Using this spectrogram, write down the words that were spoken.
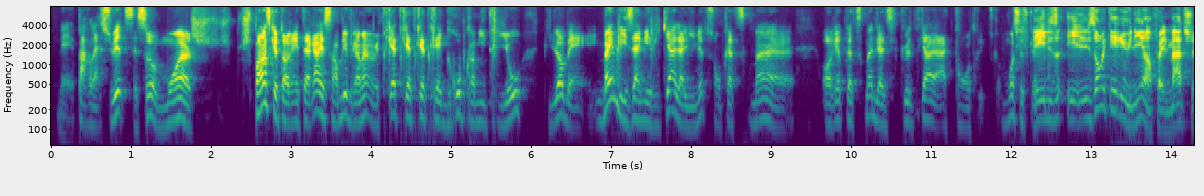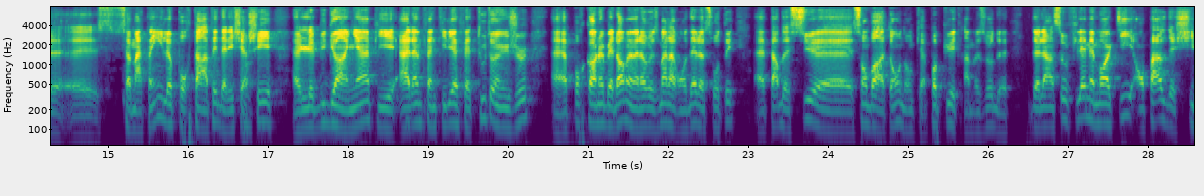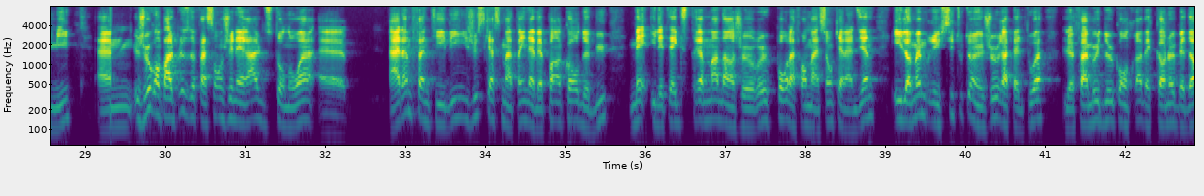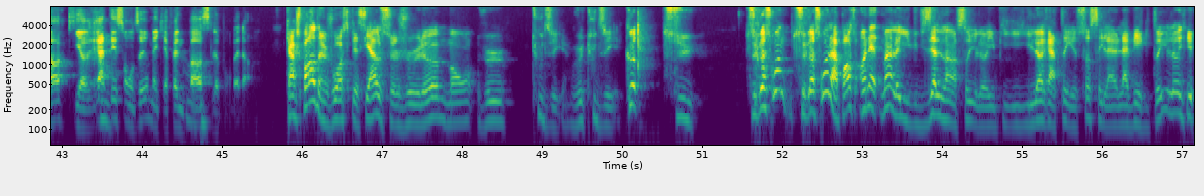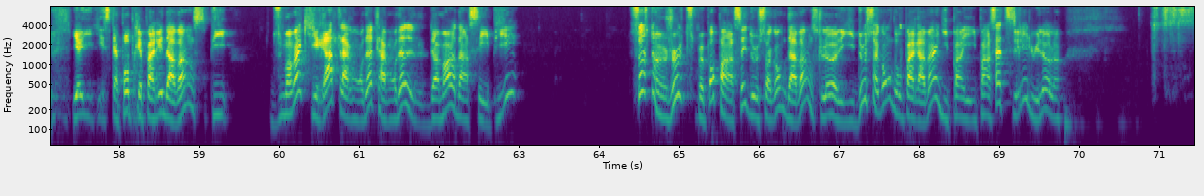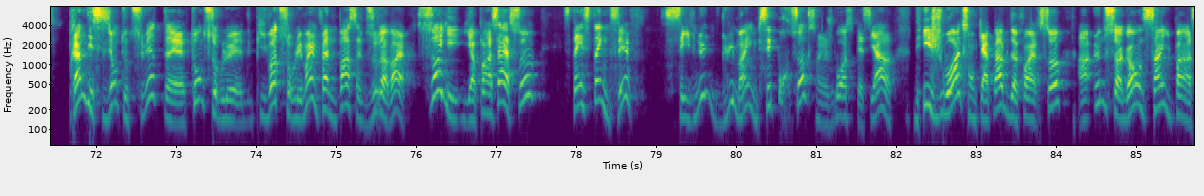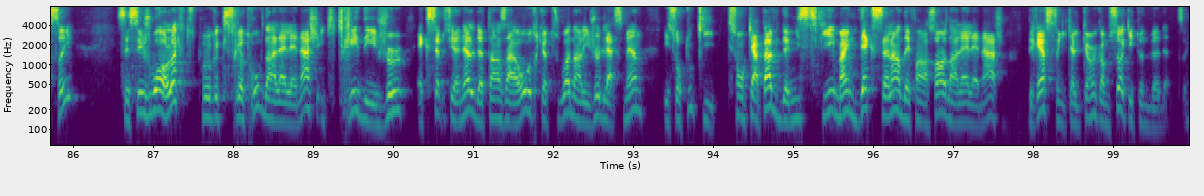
Mais par la suite, c'est ça. Moi, je, pense que tu aurais intérêt à assembler vraiment un très, très, très, très gros premier trio puis là, ben, même les Américains, à la limite, sont pratiquement, euh, auraient pratiquement de la difficulté à, te contrer. Moi, c'est ce que et ils, ont été réunis en fin de match euh, ce matin là, pour tenter d'aller chercher euh, le but gagnant. Puis Adam Fantilli a fait tout un jeu pour Connor Bedard, mais malheureusement, la rondelle a sauté par-dessus son bâton, donc n'a pas pu être en mesure de, de, lancer au filet. Mais Marty, on parle de chimie. je veux qu'on parle plus de façon générale du tournoi. Adam Fantilli, jusqu'à ce matin, n'avait pas encore de but, mais il était extrêmement dangereux pour la formation canadienne. Et il a même réussi tout un jeu, rappelle-toi, le fameux 2 contre 1 avec Connor Bedard, qui a raté son tir, mais qui a fait une passe là, pour Bedard. Quand je parle d'un joueur spécial, ce jeu-là, mon veut tout dire. Veut tout dire. Écoute, tu, tu, reçois, tu reçois la passe. Honnêtement, là, il visait le lancer, là, et puis il l'a raté. Ça, c'est la, vérité. Là. Il n'était pas préparé d'avance. Puis du moment qu'il rate la rondelle, la rondelle demeure dans ses pieds, ça, c'est un jeu que tu ne peux pas penser deux secondes d'avance. Deux secondes auparavant, il, pensait à tirer, lui, là. Prends une décision tout de suite, euh, tourne sur lui, pivote sur lui-même, fait une passe du revers. Ça, il, a pensé à ça. C'est instinctif. C'est venu de lui-même. C'est pour ça que c'est un joueur spécial. Des joueurs qui sont capables de faire ça en une seconde sans y penser, c'est ces joueurs-là qui, se retrouvent dans l'ALNH et qui créent des jeux exceptionnels de temps à autre que tu vois dans les jeux de la semaine et surtout qui, sont capables de mystifier même d'excellents défenseurs dans l'ALNH. Bref, c'est quelqu'un comme ça qui est une vedette.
